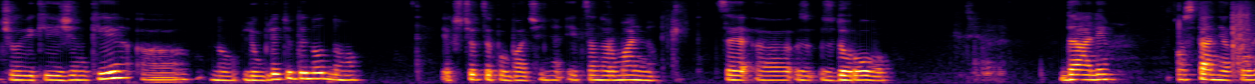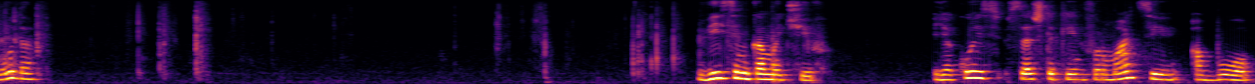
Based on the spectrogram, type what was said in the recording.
чоловіки і жінки а, ну, люблять один одного, якщо це побачення. І це нормально, це е, з- здорово. Далі, остання колода. Вісімка мечів. Якоїсь все ж таки інформації або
